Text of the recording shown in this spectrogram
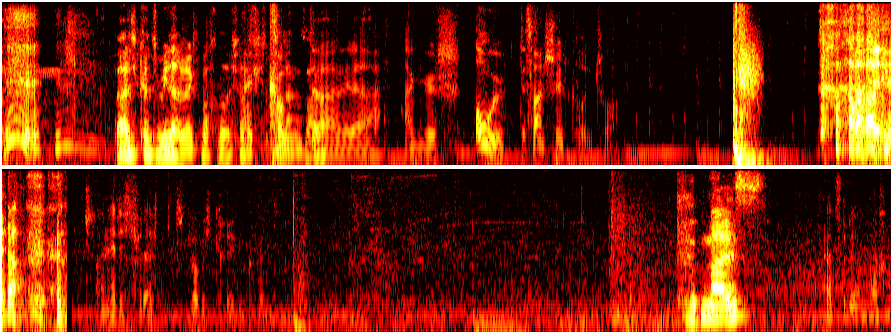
ja, ich könnte wieder wegmachen, aber ich war viel zu langsam. da wieder angesch... Oh, das war ein Schildkrötentor. Einen hätte ich vielleicht, glaube ich, kriegen können. Nice. Kannst du den machen?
